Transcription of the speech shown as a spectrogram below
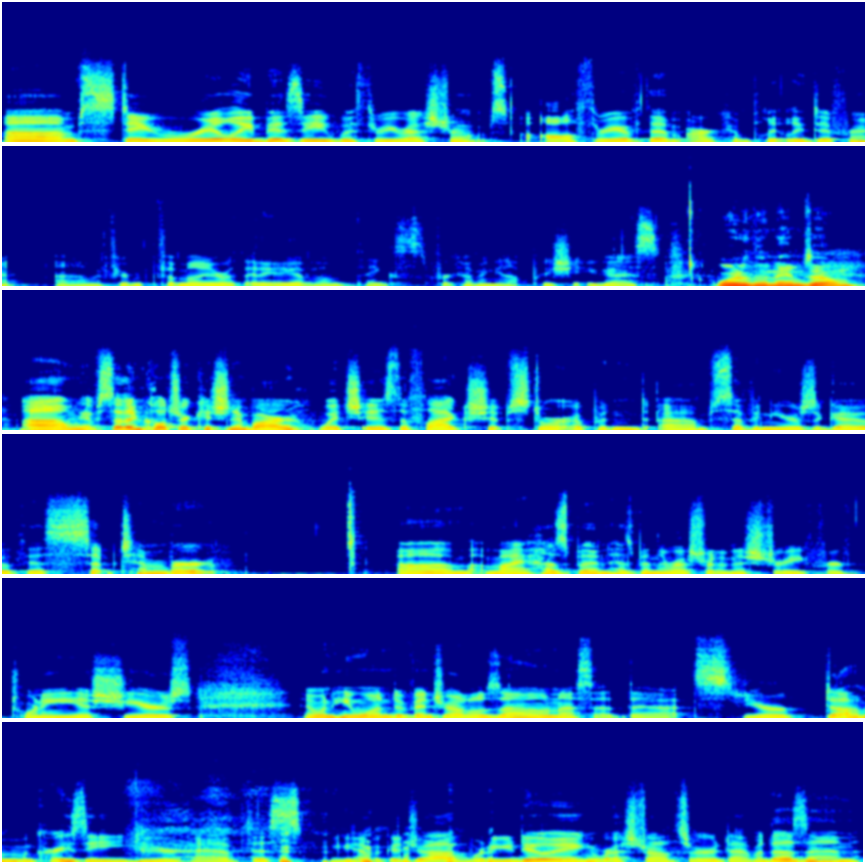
Um, stay really busy with three restaurants. All three of them are completely different. Um, if you're familiar with any of them, thanks for coming out. Appreciate you guys. What are the names of them? Um, we have Southern Culture Kitchen and Bar, which is the flagship store opened um, seven years ago this September. Um, my husband has been in the restaurant industry for 20 ish years. And when he wanted to venture out on his own, I said, That's you're dumb and crazy. You have this, you have a good job. What are you doing? Restaurants are a dime a dozen.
